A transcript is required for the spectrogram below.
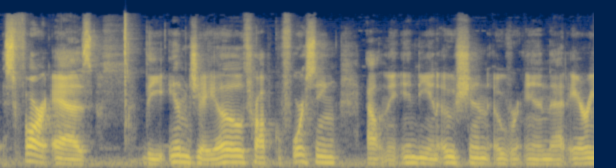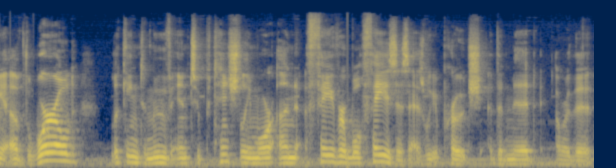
As far as the MJO, tropical forcing out in the Indian Ocean over in that area of the world, looking to move into potentially more unfavorable phases as we approach the mid or the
